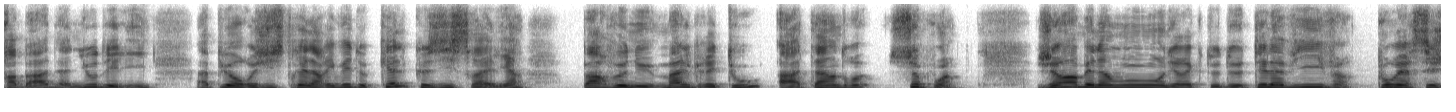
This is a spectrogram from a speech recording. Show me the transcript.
Chabad, à New Delhi, a pu enregistrer l'arrivée de quelques Israéliens parvenus malgré tout à atteindre ce point. Gérard Benamou en direct de Tel Aviv pour RCJ.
